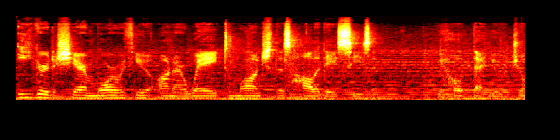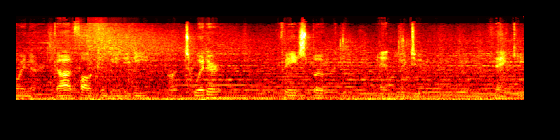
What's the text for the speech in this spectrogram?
eager to share more with you on our way to launch this holiday season. We hope that you will join our Godfall community on Twitter, Facebook, and YouTube. Thank you.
